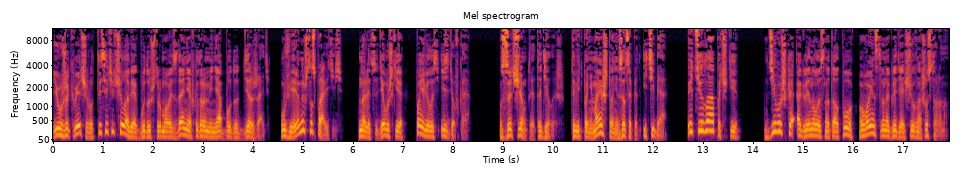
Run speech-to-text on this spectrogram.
и уже к вечеру тысячи человек будут штурмовать здание, в котором меня будут держать. Уверены, что справитесь?» На лице девушки появилась издевка. «Зачем ты это делаешь? Ты ведь понимаешь, что они зацепят и тебя?» «Эти лапочки!» Девушка оглянулась на толпу, воинственно глядящую в нашу сторону.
